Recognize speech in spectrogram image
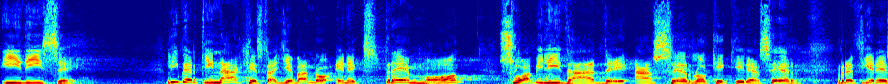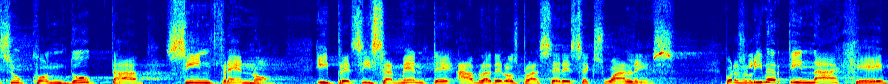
y dice Libertinaje está llevando en extremo su habilidad de hacer lo que quiere hacer. Refiere su conducta sin freno y precisamente habla de los placeres sexuales. Por eso libertinaje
